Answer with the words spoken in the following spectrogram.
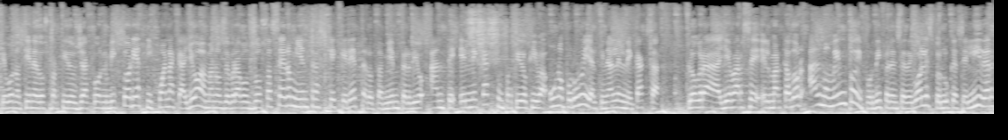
que, bueno, tiene dos partidos ya con victoria. Tijuana cayó a manos de Bravos 2 a 0, mientras que Querétaro también perdió ante el Necaxa, un partido que iba 1 por 1 y al final el Necaxa logra llevarse el marcador al momento y por diferencia de goles. Toluca es el líder.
